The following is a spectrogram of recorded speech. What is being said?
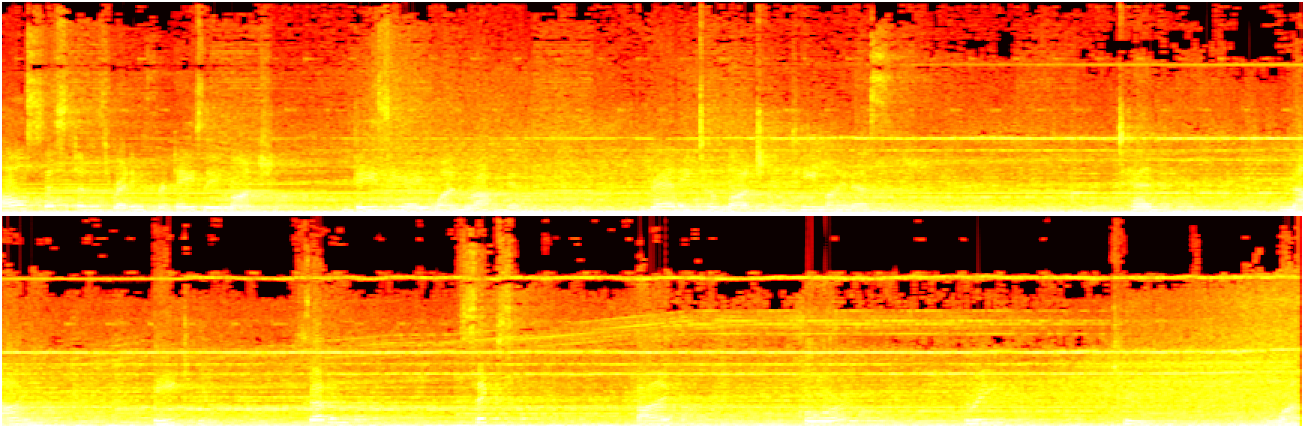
All systems ready for Daisy launch. Daisy A1 rocket. Ready to launch in T minus 10, 9, 8, 7, 6, 5, 4, 3, 2, 1.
